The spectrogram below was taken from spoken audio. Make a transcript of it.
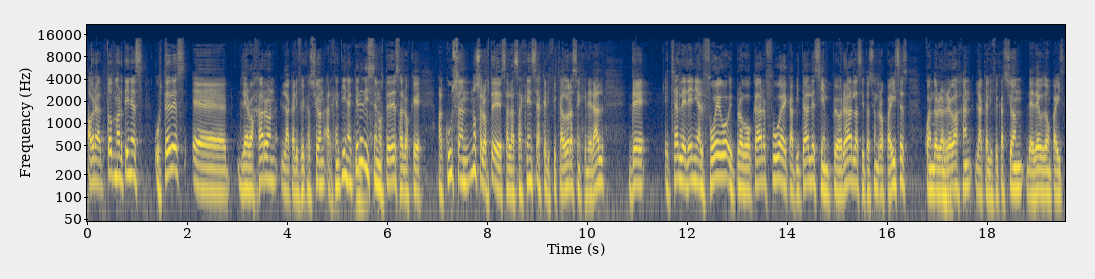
Ahora, Todd Martínez, ustedes eh, le bajaron la calificación argentina. ¿Qué le mm. dicen ustedes a los que acusan, no solo a ustedes, a las agencias calificadoras en general, de echarle leña al fuego y provocar fuga de capitales y empeorar la situación de los países cuando le mm. rebajan la calificación de deuda a un país?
